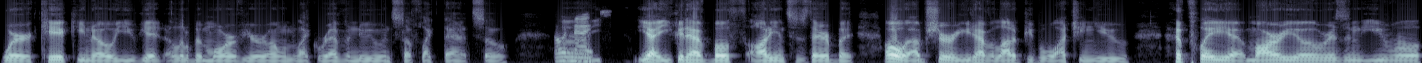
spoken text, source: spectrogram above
where kick you know you get a little bit more of your own like revenue and stuff like that so Oh, Uh, nice. yeah you could have both audiences there but oh i'm sure you'd have a lot of people watching you play uh, mario resident evil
